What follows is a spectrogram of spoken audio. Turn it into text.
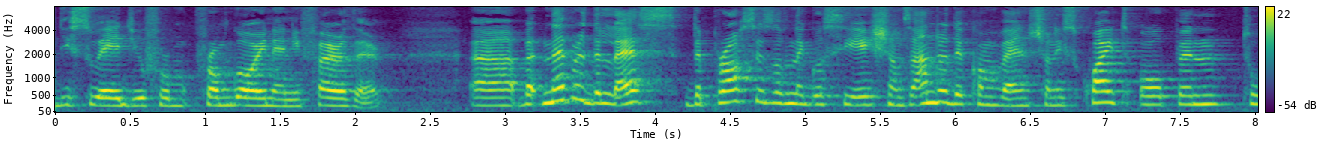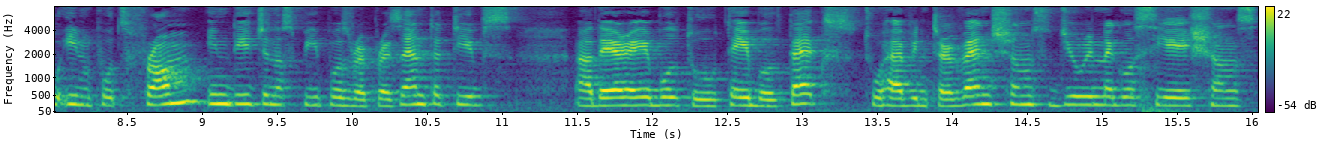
dissuade you from, from going any further. Uh, but nevertheless, the process of negotiations under the convention is quite open to inputs from indigenous peoples' representatives, uh, they are able to table texts, to have interventions during negotiations,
